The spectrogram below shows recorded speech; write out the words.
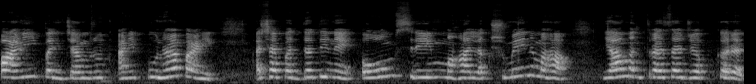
पाणी पंचामृत आणि पुन्हा पाणी अशा पद्धतीने ओम श्रीम महालक्ष्मीन महा या मंत्राचा जप करत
